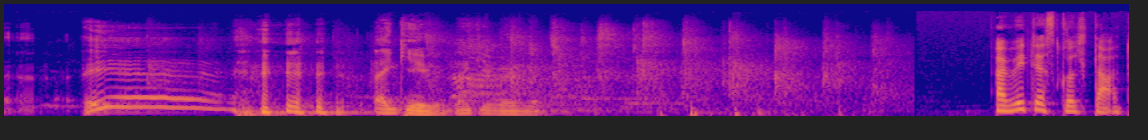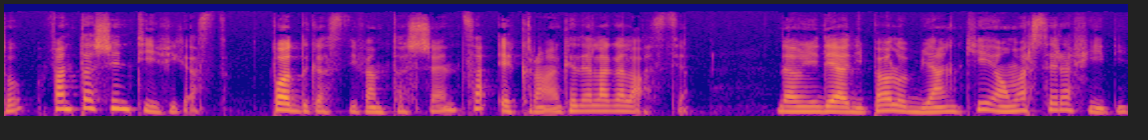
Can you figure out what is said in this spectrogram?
Uh, yeah. thank you, thank you very much. Avete ascoltato Fantascientificast, podcast di fantascienza e cronache della galassia, da un'idea di Paolo Bianchi e Omar Serafiti,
